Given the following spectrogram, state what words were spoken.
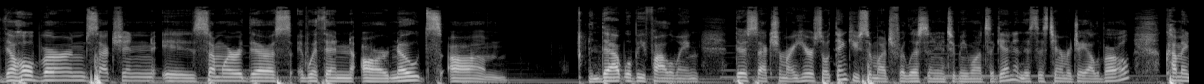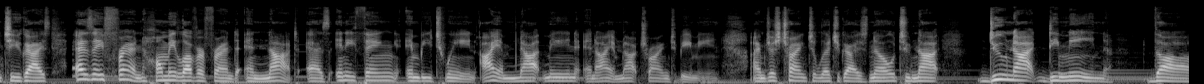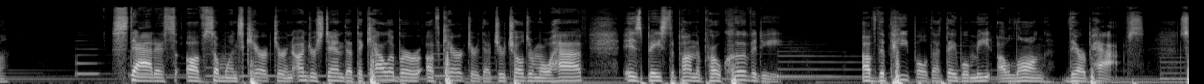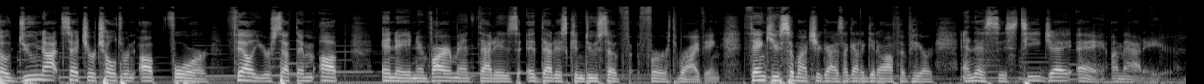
The whole burn section is somewhere there within our notes. Um, and that will be following this section right here. So thank you so much for listening to me once again. And this is Tamara J. Alvaro coming to you guys as a friend, homie lover friend, and not as anything in between. I am not mean and I am not trying to be mean. I'm just trying to let you guys know to not, do not demean the status of someone's character and understand that the caliber of character that your children will have is based upon the proclivity of the people that they will meet along their paths. So do not set your children up for failure. Set them up in an environment that is that is conducive for thriving. Thank you so much, you guys. I got to get off of here. And this is TJA. I'm out of here.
